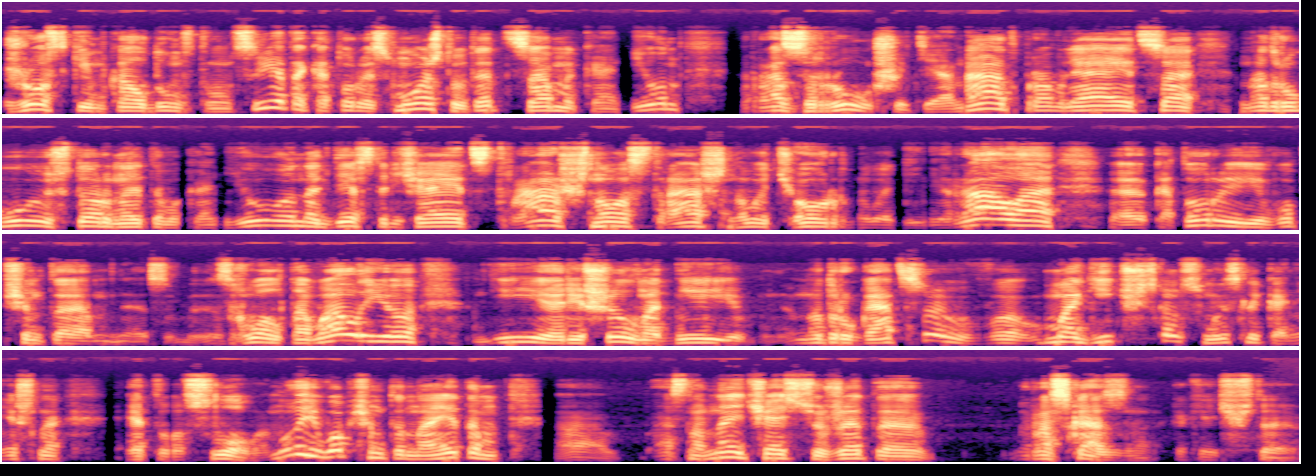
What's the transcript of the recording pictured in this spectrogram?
жестким колдунством света, которое сможет вот этот самый каньон разрушить. И она отправляется на другую сторону этого каньона, где встречает страшного-страшного черного генерала, э, который, в общем-то, сгвалтовал ее и решил над ней надругаться в магическом смысле, конечно, этого слова. Ну и, в общем-то, на этом а, основная часть сюжета рассказана, как я считаю.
